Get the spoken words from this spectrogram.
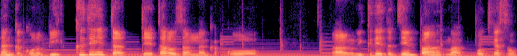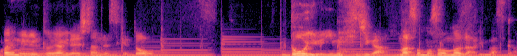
なんかこのビッグデータって太郎さんなんかこうあのビッグデータ全般、まあ、ポッドキャスト他にもいろいろ取り上げたりしたんですけどどういうイメージが、まあ、そもそもまずありますか？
